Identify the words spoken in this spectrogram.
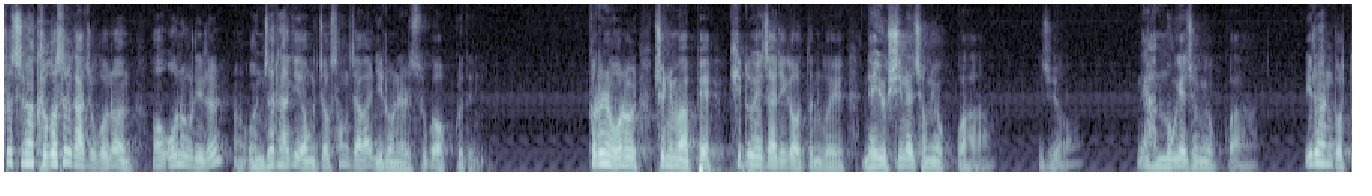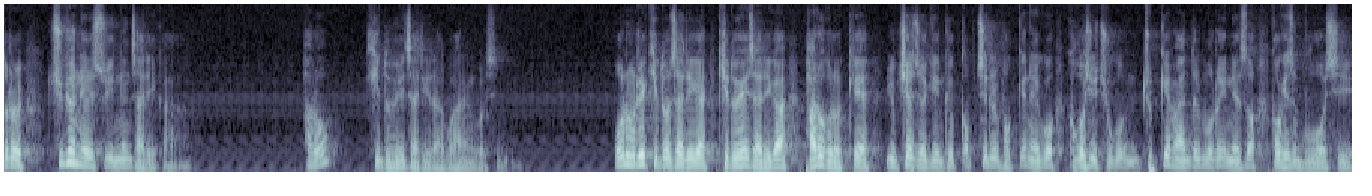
그렇지만 그것을 가지고는 어, 오늘 우리를 온전하게 영적 성장을 이뤄낼 수가 없거든요. 그러니 오늘 주님 앞에 기도의 자리가 어떤 거예요? 내 육신의 정욕과 그죠? 내 안목의 정욕과 이러한 것들을 죽여낼 수 있는 자리가 바로 기도의 자리라고 하는 것입니다. 오늘 우리 기도 자리가 기도의 자리가 바로 그렇게 육체적인 그 껍질을 벗겨내고 그것이 죽, 죽게 만들므로 인해서 거기서 무엇이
